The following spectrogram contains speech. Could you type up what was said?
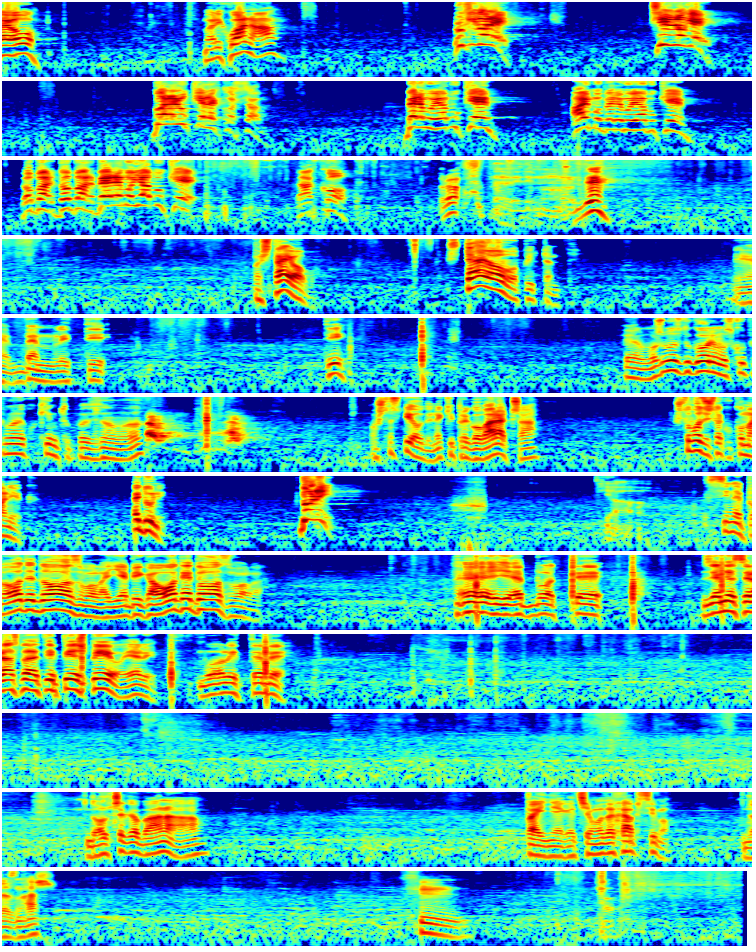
Šta je ovo? Marihuana, a? Ruki gore! Širi noge! Gore ruke, rekao sam! Beremo jabuke! Ajmo, beremo jabuke! Dobar, dobar, beremo jabuke! Tako. Dobro, da vidimo ovdje. Pa šta je ovo? Šta je ovo, pitam te? Jebem li ti... Ti? E, možemo da se dogovorimo, skupimo neku kintu pa znamo, a? A što si ti ovdje, neki pregovarač, a? Što voziš tako ko manijak? Aj, Duni! Duni! Ja, sine, pa ode dozvola, jebi ga, ode dozvola. Ej, jebote. Zemlja se raspada, ti piješ pivo, jeli? Boli tebe. Dolce Gabbana, a? Pa i njega ćemo da hapsimo. Da znaš. Hmm.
